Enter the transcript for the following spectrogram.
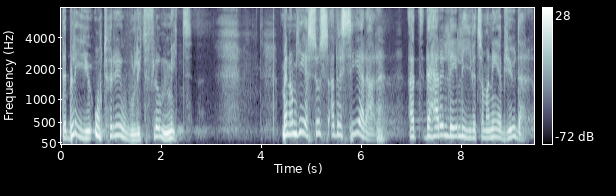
det blir ju otroligt flummigt. Men om Jesus adresserar att det här är det livet som han erbjuder,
